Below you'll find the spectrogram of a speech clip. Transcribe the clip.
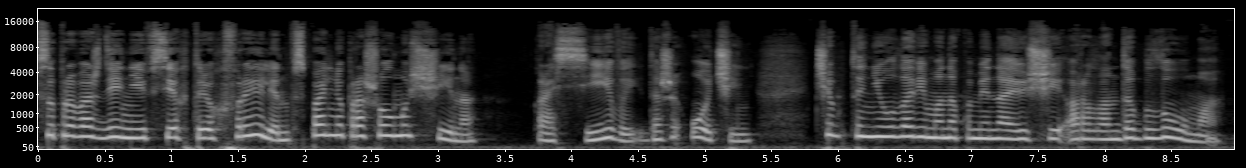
В сопровождении всех трех фрейлин в спальню прошел мужчина. Красивый, даже очень, чем-то неуловимо напоминающий Орландо Блума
